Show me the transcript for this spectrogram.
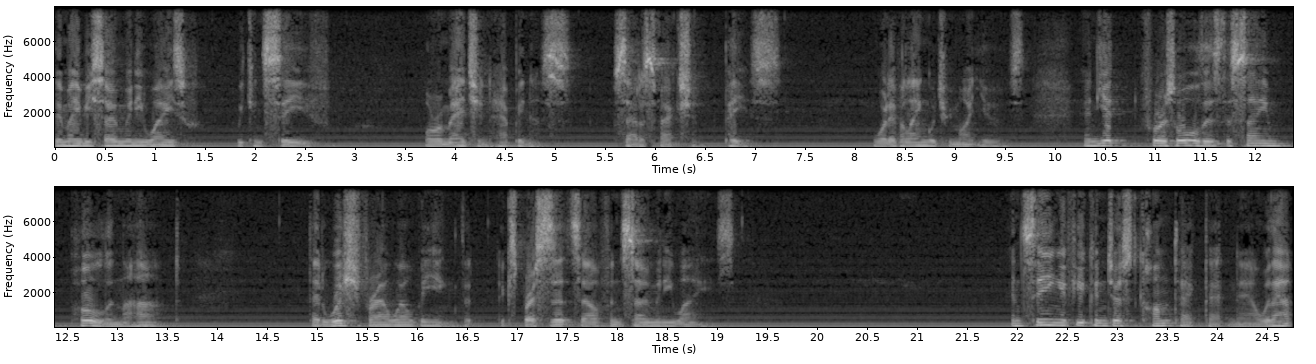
There may be so many ways we conceive or imagine happiness satisfaction, peace, whatever language we might use. And yet, for us all, there's the same pull in the heart, that wish for our well being that expresses itself in so many ways. And seeing if you can just contact that now without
